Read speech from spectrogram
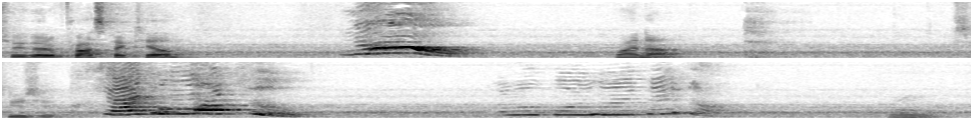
Should we go to Prospect Hill? No! Why not? Excuse you. I don't want to. I don't go to the. Oh.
